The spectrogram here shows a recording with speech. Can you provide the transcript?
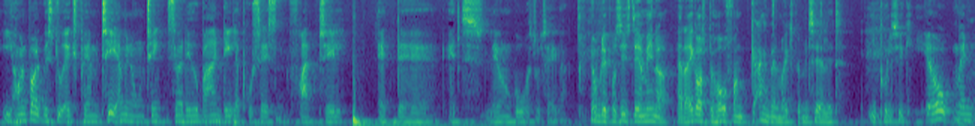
i håndbold, hvis du eksperimenterer med nogle ting, så er det jo bare en del af processen frem til at, øh, at lave nogle gode resultater. Jo, men det er præcis det, jeg mener. Er der ikke også behov for en gang imellem at eksperimentere lidt i politik? Jo, men,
